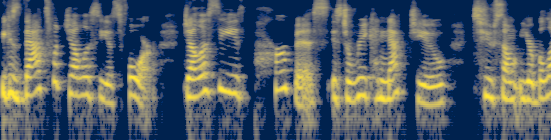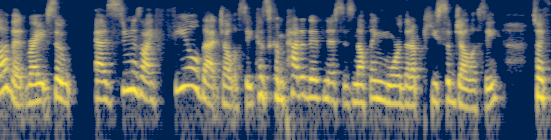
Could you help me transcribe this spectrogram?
Because that's what jealousy is for. Jealousy's purpose is to reconnect you to some your beloved, right? So, as soon as I feel that jealousy, because competitiveness is nothing more than a piece of jealousy. So, if,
